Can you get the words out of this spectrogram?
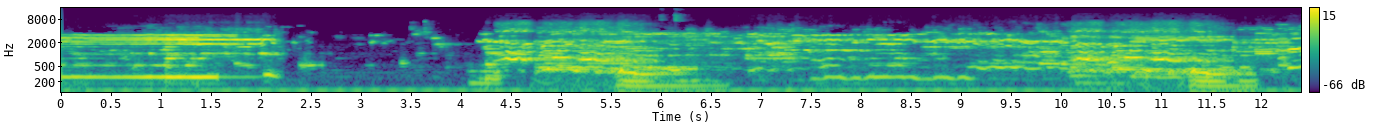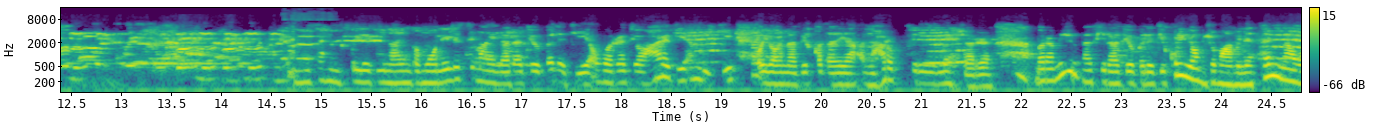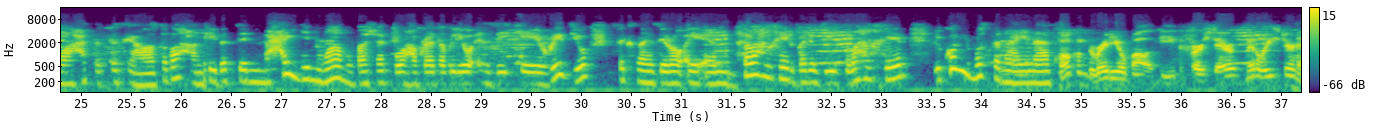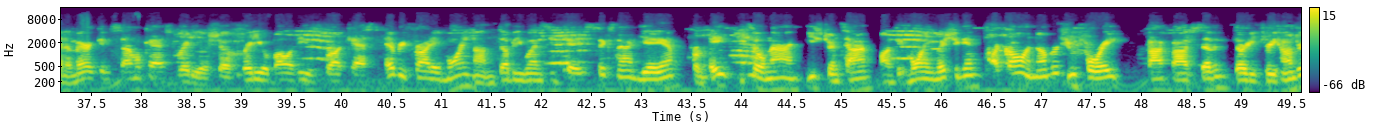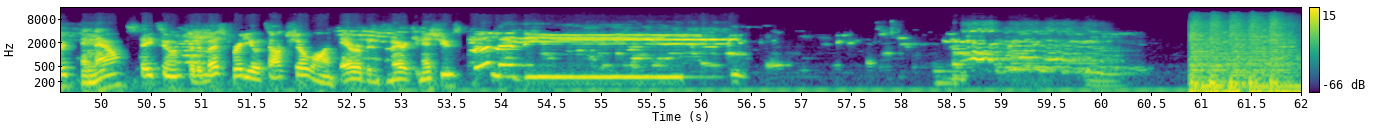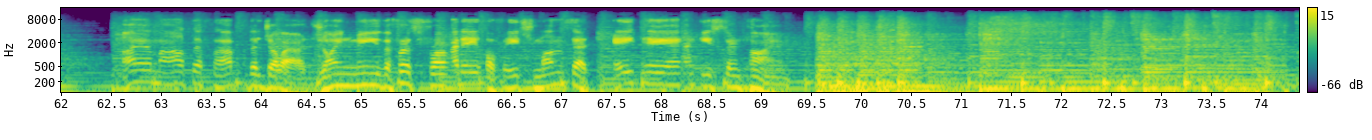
Música ينضموا للاستماع إلى راديو بلدي اول راديو عربي امريكي ويعنى بقضايا العرب في المهجر. برامجنا في راديو بلدي كل يوم جمعة من الثامنة وحتى التاسعة صباحا في بث حي ومباشر عبر دبليو ان زي كي راديو 690 اي ام. صباح الخير بلدي، صباح الخير لكل مستمعينا. Welcome to Radio Baladi, the first Arab, Middle Eastern, and American simulcast radio show. Radio Baladi is broadcast every Friday morning on WNZK 690 AM from 8 until 9 Eastern Time on Morning Michigan. Our call-in number 248 557 3300. And now, stay tuned for the best radio talk show on Arab and American issues. I am Atif Abdel Jawad. Join me the first Friday of each month at 8 a.m. Eastern Time.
